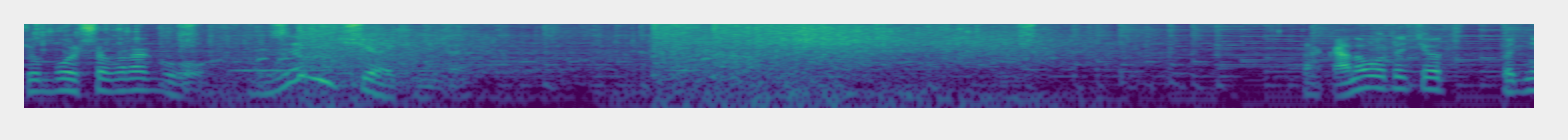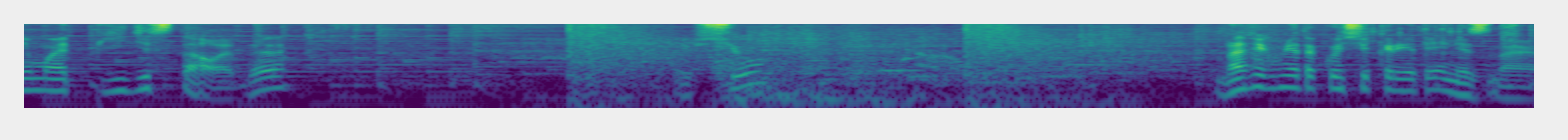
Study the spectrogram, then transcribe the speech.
еще больше врагов. Замечательно. Так, оно вот эти вот поднимает пьедесталы, да? И все? Нафиг мне такой секрет, я не знаю.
